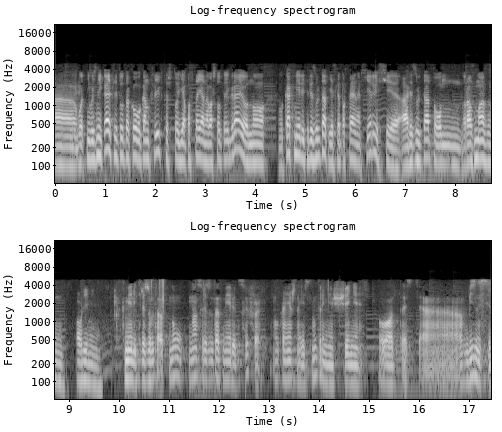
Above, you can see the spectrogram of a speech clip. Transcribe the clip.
А вот не возникает ли тут такого конфликта, что я постоянно во что-то играю, но как мерить результат, если я постоянно в сервисе, а результат он размазан по времени? Как мерить результат? Ну, у нас результат меряют цифры. Ну, конечно, есть внутренние ощущения. Вот, то есть э, в бизнесе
